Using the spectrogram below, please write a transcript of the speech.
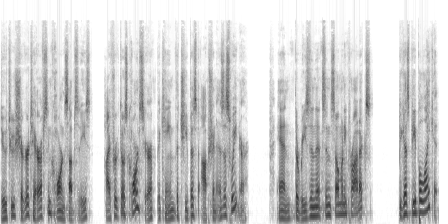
Due to sugar tariffs and corn subsidies, high fructose corn syrup became the cheapest option as a sweetener. And the reason it's in so many products? Because people like it.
